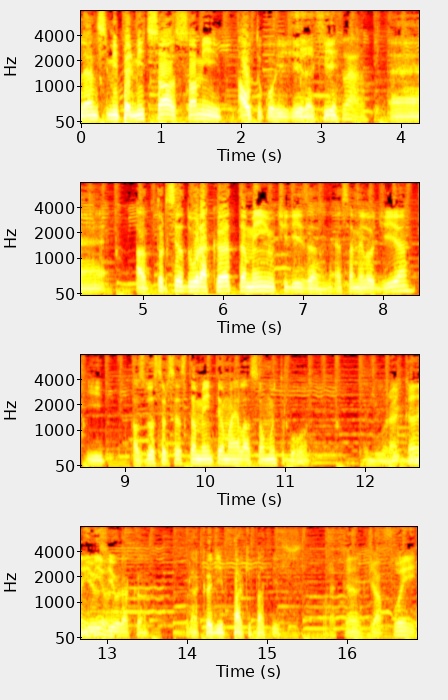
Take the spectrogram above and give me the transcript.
Leandro, se me permite só, só me autocorrigir aqui. Sim, claro. É, a torcida do Huracan também utiliza essa melodia e as duas torcidas também têm uma relação muito boa. Huracan e News e Huracan. Huracan de Parque Patrício. Huracan, que já foi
